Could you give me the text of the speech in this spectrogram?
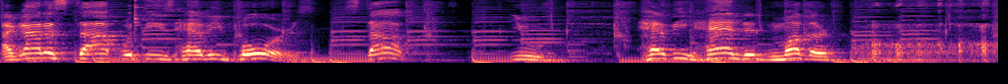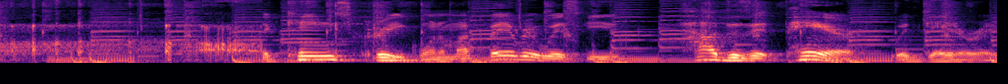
I gotta stop with these heavy pours. Stop, you heavy handed mother. The King's Creek, one of my favorite whiskeys. How does it pair with Gatorade?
